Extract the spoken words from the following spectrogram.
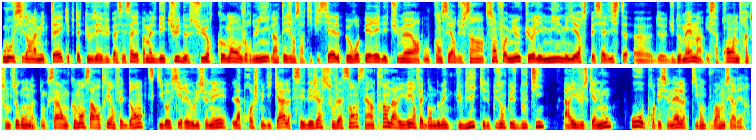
Ou aussi dans la medtech, et peut-être que vous avez vu passer ça, il y a pas mal d'études sur comment aujourd'hui l'intelligence artificielle peut repérer des tumeurs ou cancers du sein 100 fois mieux que les 1000 meilleurs spécialistes euh, du domaine, et ça prend une fraction de seconde. Donc ça, on commence à rentrer en fait dans ce qui va aussi révolutionner l'approche médicale. C'est déjà sous-jacent, c'est en train d'arriver en fait dans le domaine public, et de plus en plus d'outils arrivent jusqu'à nous ou aux professionnels qui vont pouvoir nous servir.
